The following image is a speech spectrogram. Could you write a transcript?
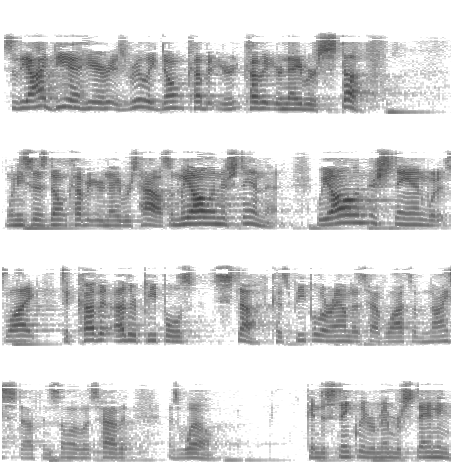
So the idea here is really don't covet your, covet your neighbor's stuff when he says don't covet your neighbor's house. And we all understand that. We all understand what it's like to covet other people's stuff because people around us have lots of nice stuff and some of us have it as well. Can distinctly remember standing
